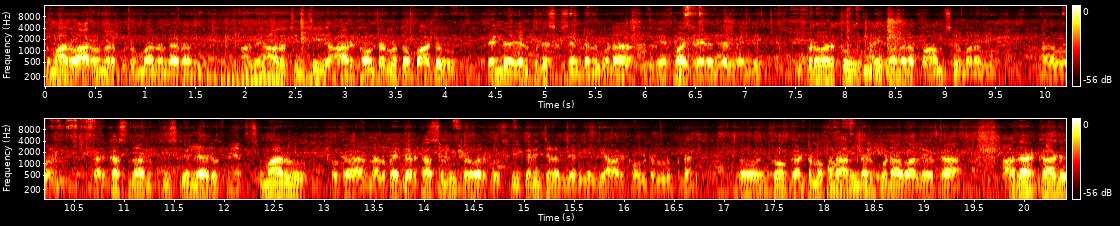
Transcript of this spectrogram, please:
సుమారు ఆరు వందల కుటుంబాలు ఉండడం అని ఆలోచించి ఆరు కౌంటర్లతో పాటు రెండు హెల్ప్ డెస్క్ సెంటర్లు కూడా ఏర్పాటు చేయడం జరిగింది. ఇప్పటి వరకు ఐదు వందల ఫామ్స్ మనం దరఖాస్తుదారులు తీసుకెళ్ళారు. సుమారు ఒక నలభై దరఖాస్తులు ఇప్పటి వరకు స్వీకరించడం జరిగింది ఆరు కౌంటర్ లోపల. సో ఇంకో గంట లోపల అందరు కూడా వాళ్ళ యొక్క Aadhaar card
